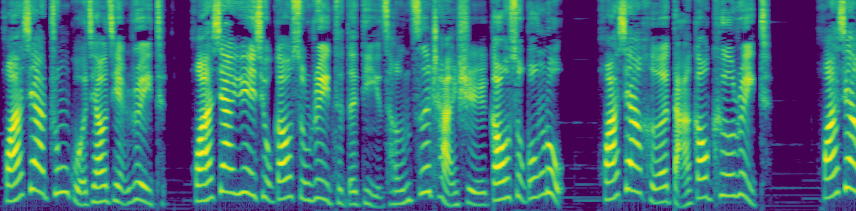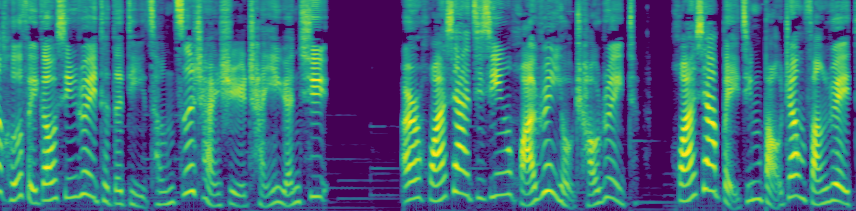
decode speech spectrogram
华夏中国交建 REIT、华夏越秀高速 REIT 的底层资产是高速公路，华夏和达高科 REIT。华夏合肥高新 REIT 的底层资产是产业园区，而华夏基金华润有巢 REIT、华夏北京保障房 REIT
